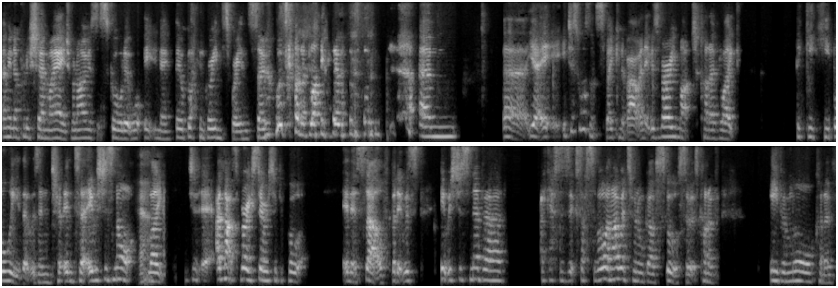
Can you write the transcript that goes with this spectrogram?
I mean, I'm pretty sure my age. When I was at school, it, it you know they were black and green screens, so it was kind of like there was, um, uh, yeah, it, it just wasn't spoken about, and it was very much kind of like the geeky boy that was into into. It was just not yeah. like, and that's very stereotypical in itself, but it was it was just never, I guess, as accessible. And I went to an all girls school, so it's kind of even more kind of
